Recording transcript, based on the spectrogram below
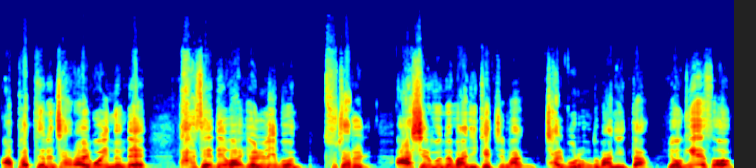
아파트는 잘 알고 있는데 다세대와 연립은 투자를 아시는 분도 많이 있겠지만 잘 모르는 분도 많이 있다. 여기에서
